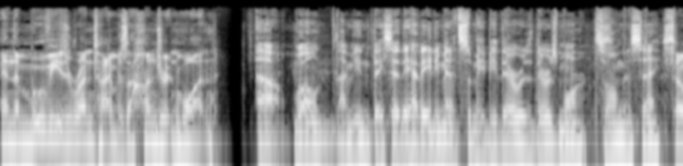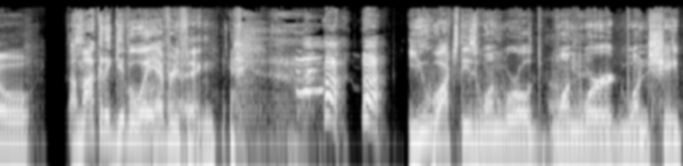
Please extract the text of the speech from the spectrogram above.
And the movie's runtime is 101. Oh well, I mean, they said they have 80 minutes, so maybe there was there was more. That's all I'm going to say. So I'm not going to give away everything. you watch these one world, one word, one shape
